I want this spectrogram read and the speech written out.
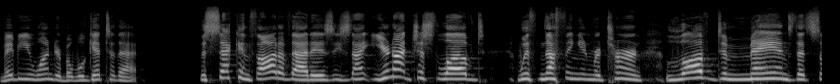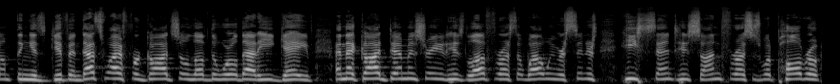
Maybe you wonder, but we'll get to that. The second thought of that is he's not, you're not just loved with nothing in return. Love demands that something is given. That's why, for God so loved the world that he gave, and that God demonstrated his love for us, that while we were sinners, he sent his son for us, is what Paul wrote.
